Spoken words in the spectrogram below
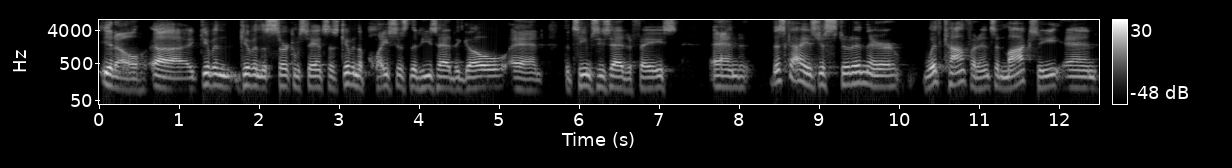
You know, uh, given given the circumstances, given the places that he's had to go and the teams he's had to face, and this guy has just stood in there with confidence and moxie, and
